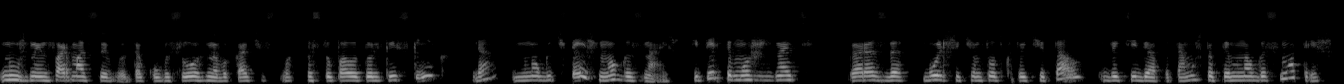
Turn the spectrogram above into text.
нужная информация вот такого сложного качества поступала только из книг, да, много читаешь, много знаешь. Теперь ты можешь знать гораздо больше, чем тот, кто читал до тебя, потому что ты много смотришь,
